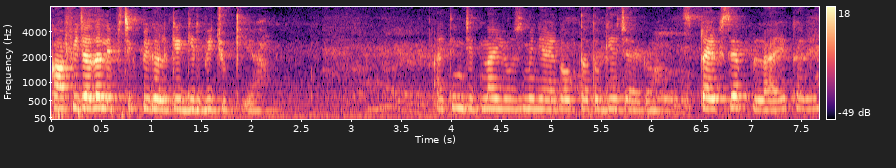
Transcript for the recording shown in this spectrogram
काफ़ी ज़्यादा लिपस्टिक पिघल के गिर भी चुकी है। आई थिंक जितना यूज़ में नहीं आएगा, उतना तो गिर जाएगा। इस टाइप से अप्लाई करें।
